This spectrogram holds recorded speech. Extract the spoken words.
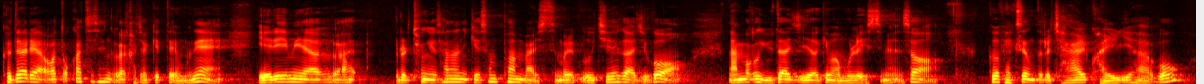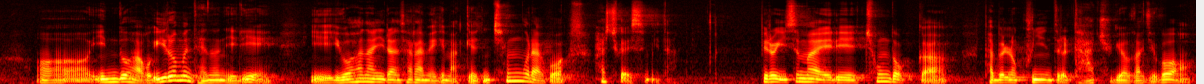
그다리아와 똑같은 생각을 가졌기 때문에 예레미야를 통해서 하나님께 선포한 말씀을 의지해 가지고 남하고 유다 지역에 머물러 있으면서 그 백성들을 잘 관리하고 어, 인도하고 이러면 되는 일이 이 요하난이라는 사람에게 맡겨진 책무라고 할 수가 있습니다. 비록 이스마엘이 총독과 바벨론 군인들을 다 죽여가지고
